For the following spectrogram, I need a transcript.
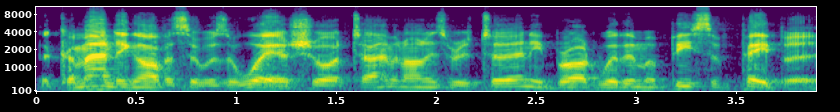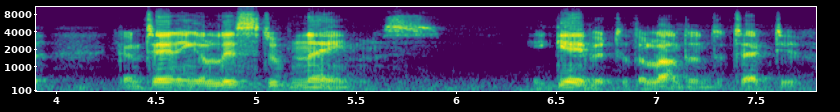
The commanding officer was away a short time, and on his return, he brought with him a piece of paper containing a list of names. He gave it to the London detective.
